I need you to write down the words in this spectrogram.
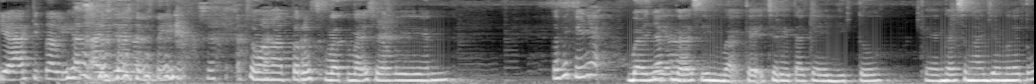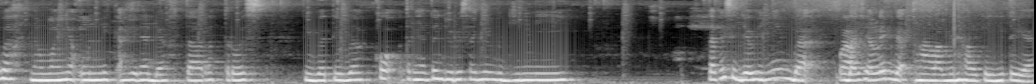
ya kita lihat aja nanti. Semangat terus buat Mbak Shelin. Tapi kayaknya banyak Iya. gak sih Mbak kayak cerita kayak gitu? Kayak nggak sengaja ngeliat wah namanya unik akhirnya daftar terus tiba-tiba kok ternyata jurusannya begini. Tapi sejauh ini Mbak Mbak Shelin nggak ngalamin hal kayak gitu ya?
